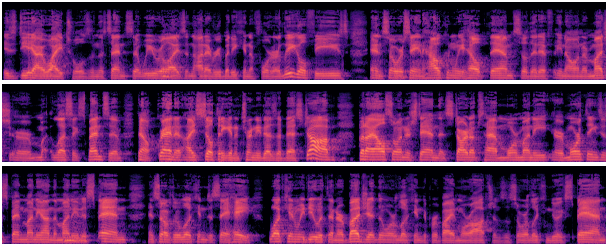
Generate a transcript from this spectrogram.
is DIY tools. In the sense that we realize that not everybody can afford our legal fees. And so we're saying how can we help them so that if you know in a much or less expensive? Now granted i still think an attorney does the best job but i also understand that startups have more money or more things to spend money on the money mm-hmm. to spend. And so if they're looking to say hey what can we do within our budget? Then we're looking to provide more options. And so we're looking to expand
